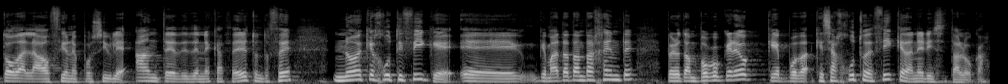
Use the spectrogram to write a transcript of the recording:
todas las opciones posibles antes de tener que hacer esto. Entonces, no es que justifique eh, que mata a tanta gente, pero tampoco creo que, que sea justo decir que Daenerys está loca.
